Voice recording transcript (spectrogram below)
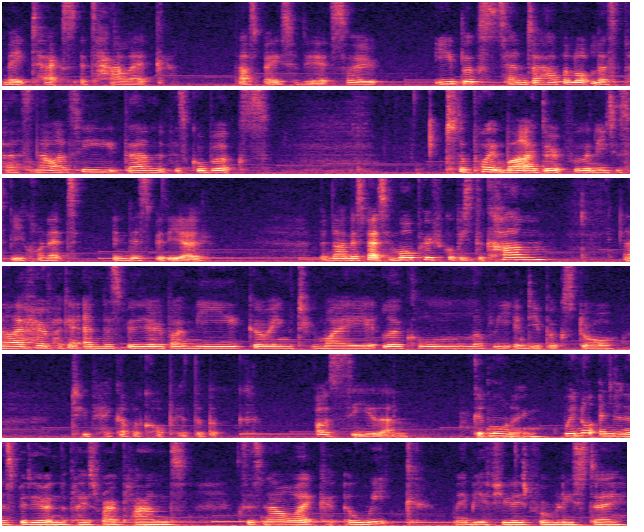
make text italic. That's basically it. So ebooks tend to have a lot less personality than physical books to the point where I don't feel the need to speak on it in this video. But now I'm expecting more proof copies to come and I hope I can end this video by me going to my local lovely indie bookstore to pick up a copy of the book. I'll see you then. Good morning. We're not ending this video in the place where I planned because it's now like a week, maybe a few days before release day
